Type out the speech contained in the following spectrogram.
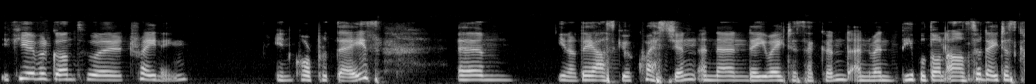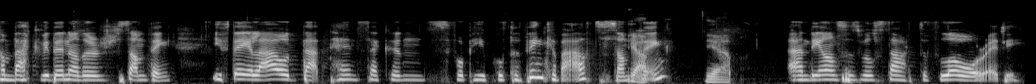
If you ever gone to a training in corporate days, um, you know they ask you a question and then they wait a second, and when people don't answer, they just come back with another something. if they allowed that 10 seconds for people to think about something, Yeah. And the answers will start to flow already.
